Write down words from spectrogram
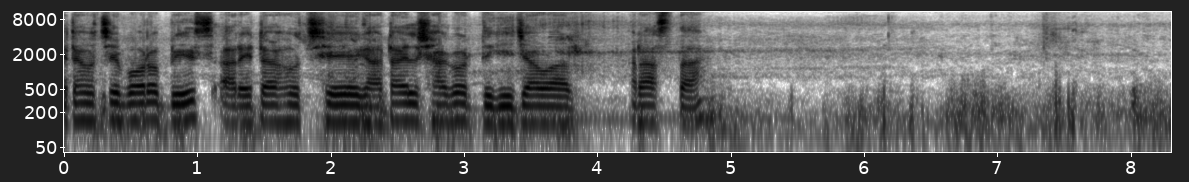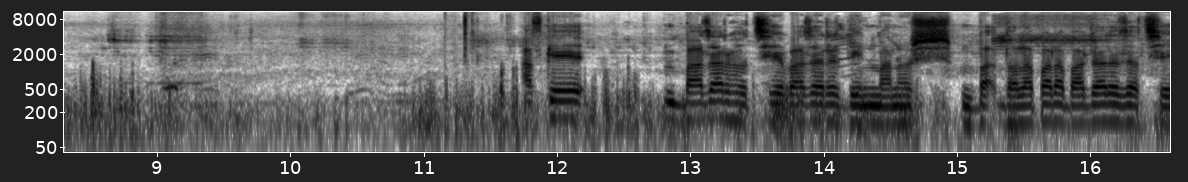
এটা হচ্ছে বড় ব্রিজ আর এটা হচ্ছে ঘাটাইল সাগর দিকে যাওয়ার রাস্তা। আজকে বাজার হচ্ছে, বাজারের দিন মানুষ ধলাপাড়া বাজারে যাচ্ছে।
